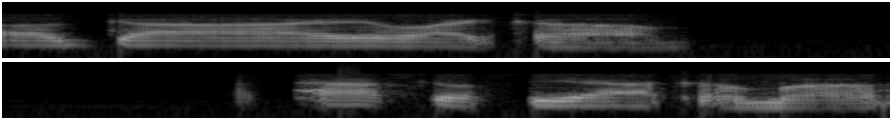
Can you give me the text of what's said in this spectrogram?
a guy like um, Pascal Siakam, uh,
